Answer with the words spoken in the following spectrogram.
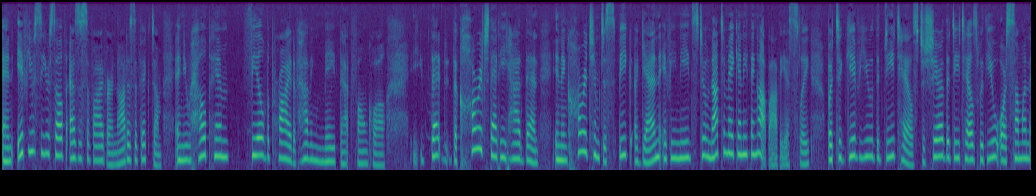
and if you see yourself as a survivor, not as a victim, and you help him feel the pride of having made that phone call that the courage that he had then and encourage him to speak again if he needs to not to make anything up obviously but to give you the details to share the details with you or someone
